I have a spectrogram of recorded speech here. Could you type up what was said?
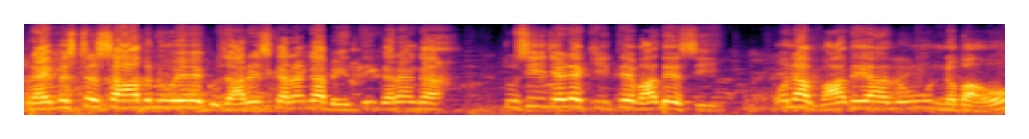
ਪ੍ਰਾਈਮ ਮਿਨਿਸਟਰ ਸਾਹਿਬ ਨੂੰ ਇਹ ਗੁਜ਼ਾਰਿਸ਼ ਕਰਾਂਗਾ, ਬੇਨਤੀ ਕਰਾਂਗਾ, ਤੁਸੀਂ ਜਿਹੜੇ ਕੀਤੇ ਵਾਅਦੇ ਸੀ ਉਹਨਾਂ ਵਾਅਦਿਆਂ ਨੂੰ ਨਿਭਾਓ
